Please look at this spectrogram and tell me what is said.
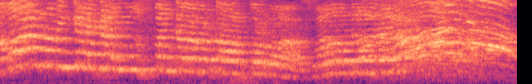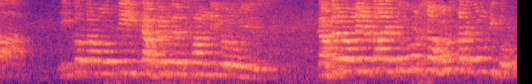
আমার নবীকে রেখে আমি উসমান কাবাগর তাওয়াফ করব না সুবহানাল্লাহ বলতে চাই না এই কথা বলতেই কাফেরদের শান্তি করে গেছে কাফেররা বলে তার এত বড় সাহস তারা বন্দি করো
